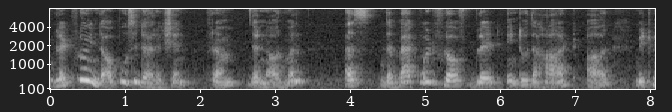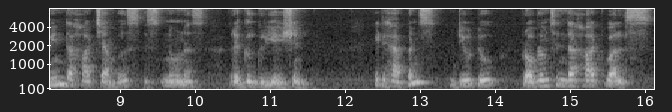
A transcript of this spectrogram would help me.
blood flow in the opposite direction from the normal as the backward flow of blood into the heart or between the heart chambers is known as regurgitation. It happens due to problems in the heart valves.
